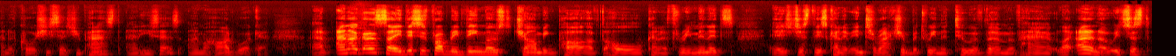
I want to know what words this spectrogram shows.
And of course, she says, You passed. And he says, I'm a hard worker. Um, and I've gotta say, this is probably the most charming part of the whole kind of three minutes, is just this kind of interaction between the two of them, of how, like, I don't know, it's just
